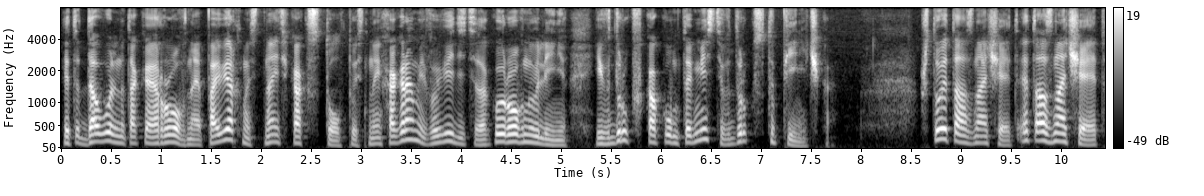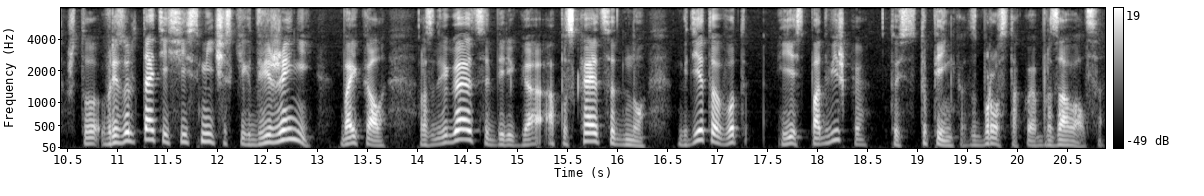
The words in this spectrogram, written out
это довольно такая ровная поверхность, знаете, как стол. То есть на эхограмме вы видите такую ровную линию. И вдруг в каком-то месте вдруг ступенечка. Что это означает? Это означает, что в результате сейсмических движений Байкала, раздвигаются берега, опускается дно. Где-то вот есть подвижка, то есть ступенька, сброс такой образовался.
